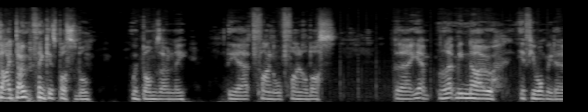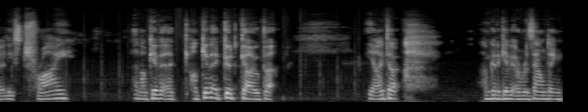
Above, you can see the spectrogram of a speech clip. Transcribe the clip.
I don't think it's possible with bombs only. The uh, final, final boss. But uh, yeah, let me know if you want me to at least try, and I'll give it a I'll give it a good go. But yeah, I don't. I'm going to give it a resounding,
